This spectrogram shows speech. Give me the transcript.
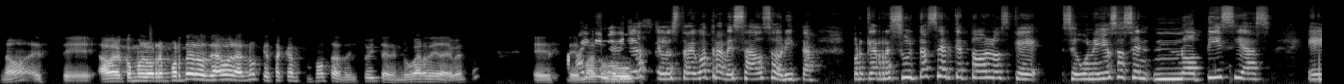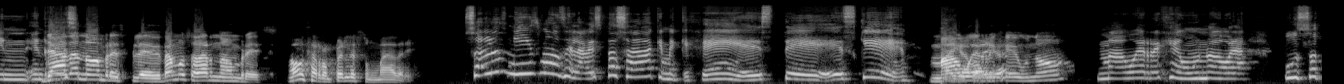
¿no? Este, ahora, como los reporteros de ahora, ¿no? Que sacan sus notas del Twitter en lugar de ir a eventos. Este, Ay, más ni me digas que los traigo atravesados ahorita, porque resulta ser que todos los que, según ellos, hacen noticias en, en Ya redes da nombres, plebe, vamos a dar nombres. Vamos a romperle su madre. Son los mismos de la vez pasada que me quejé. Este, es que Mau Vaya, vaya. RG1, Mau RG1 ahora puso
